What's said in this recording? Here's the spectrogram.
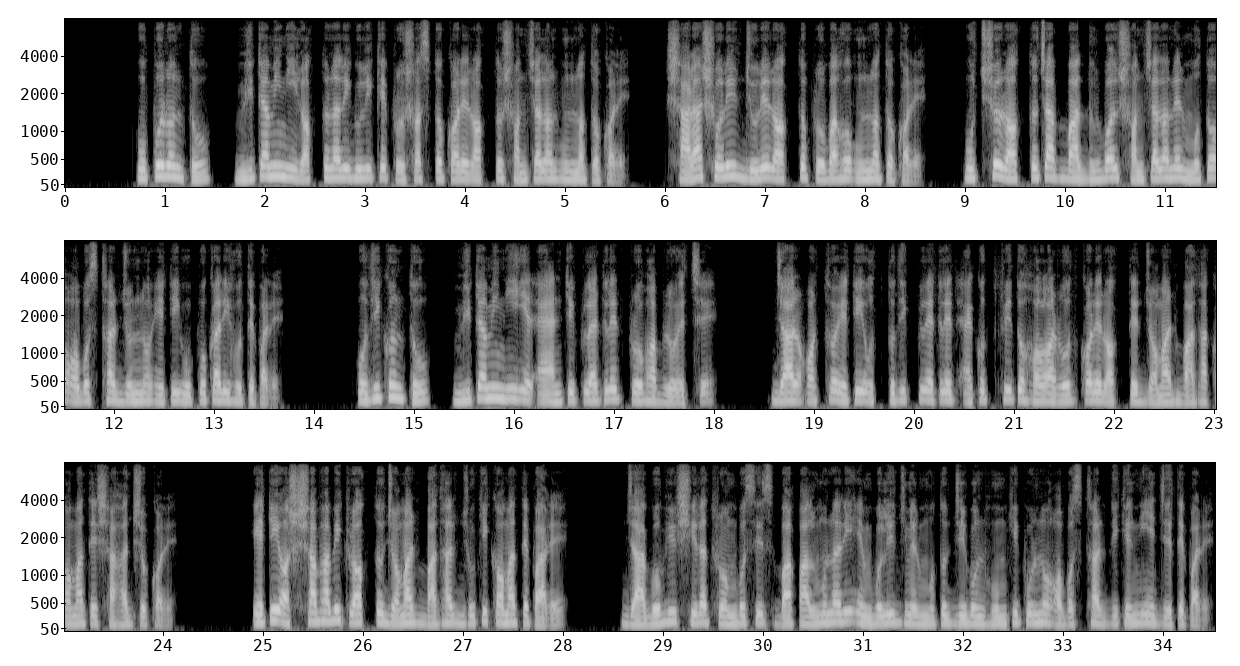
উপরন্তু, ভিটামিন ই রক্তনালীগুলিকে প্রশস্ত করে রক্ত সঞ্চালন উন্নত করে, সারা শরীর জুড়ে রক্ত প্রবাহ উন্নত করে। উচ্চ রক্তচাপ বা দুর্বল সঞ্চালনের মতো অবস্থার জন্য এটি উপকারী হতে পারে। অধিকন্তু, ভিটামিন ই এর অ্যান্টিপ্ল্যাটলেট প্রভাব রয়েছে, যার অর্থ এটি অত্যধিক প্লেটলেট একত্রিত হওয়া রোধ করে রক্তের জমাট বাধা কমাতে সাহায্য করে। এটি অস্বাভাবিক রক্ত জমাট বাধার ঝুঁকি কমাতে পারে, যা গভীর শিরা থ্রম্বোসিস বা পালমোনারি এম্বোলিজমের মতো জীবন হুমকিপূর্ণ অবস্থার দিকে নিয়ে যেতে পারে।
